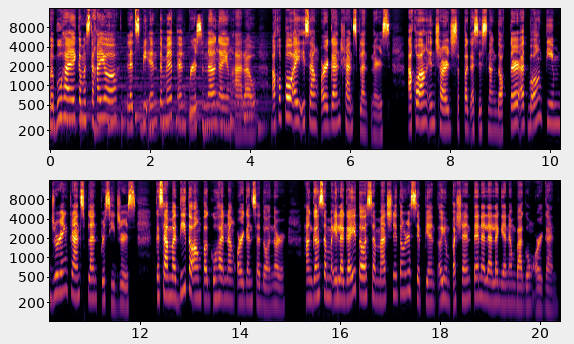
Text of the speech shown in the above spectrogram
Mabuhay! Kamusta kayo? Let's be intimate and personal ngayong araw. Ako po ay isang organ transplant nurse. Ako ang in charge sa pag-assist ng doktor at buong team during transplant procedures. Kasama dito ang pagkuha ng organ sa donor. Hanggang sa mailagay ito sa match nitong recipient o yung pasyente na lalagyan ng bagong organ.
